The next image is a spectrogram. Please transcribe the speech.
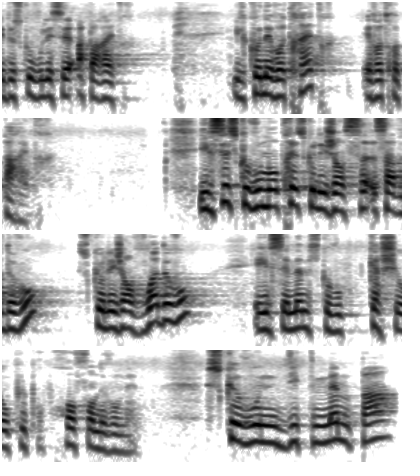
et de ce que vous laissez apparaître. Il connaît votre être et votre paraître. Il sait ce que vous montrez, ce que les gens savent de vous, ce que les gens voient de vous, et il sait même ce que vous cachez au plus profond de vous-même. Ce que vous ne dites même pas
